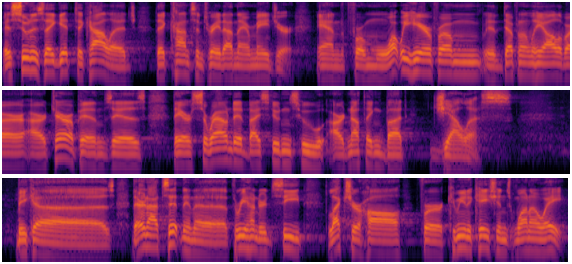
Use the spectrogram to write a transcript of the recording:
as soon as they get to college that concentrate on their major. And from what we hear from uh, definitely all of our, our terrapins is they are surrounded by students who are nothing but jealous because they're not sitting in a 300 seat lecture hall for communications 108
